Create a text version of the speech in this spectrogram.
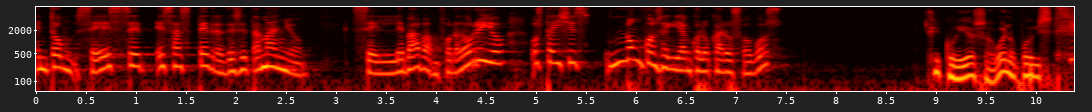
Entón, se ese, esas pedras dese tamaño se levaban fora do río, os peixes non conseguían colocar os ovos. Que curioso. Bueno, pois sí.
